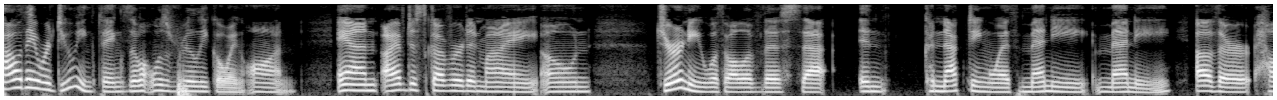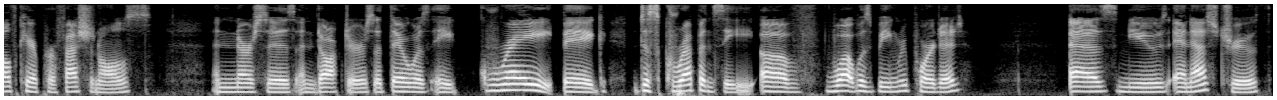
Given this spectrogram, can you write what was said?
how they were doing things and what was really going on. And I've discovered in my own journey with all of this that in connecting with many, many other healthcare professionals and nurses and doctors, that there was a great big discrepancy of what was being reported as news and as truth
